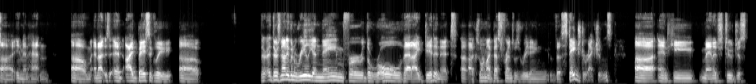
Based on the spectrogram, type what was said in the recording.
uh, in Manhattan. Um, and I and I basically uh, there, there's not even really a name for the role that I did in it because uh, one of my best friends was reading the stage directions, uh, and he managed to just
